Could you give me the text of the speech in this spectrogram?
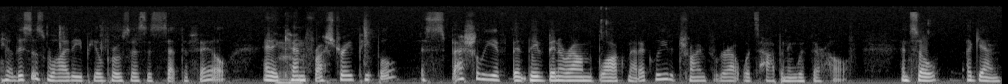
you know, this is why the appeal process is set to fail. And it can mm-hmm. frustrate people, especially if they've been around the block medically to try and figure out what's happening with their health. And so, again,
